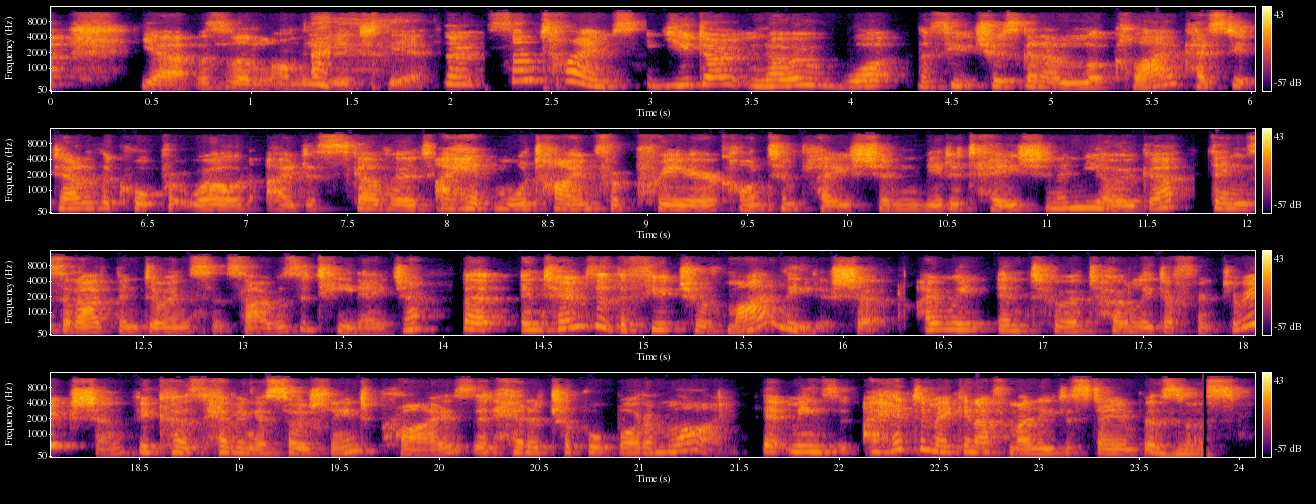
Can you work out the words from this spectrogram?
yeah, it was a little on the edge there. So sometimes you don't know what the future is going to look like. I stepped out of the corporate world. I discovered I had more time for prayer, contemplation, meditation, and yoga, things that I've been doing since I was a teenager. But in terms of the future of my leadership, I went into a totally different direction because having a social enterprise, it had a triple bottom line. That means I had to make enough money to stay in mm-hmm. business. Mm-hmm.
